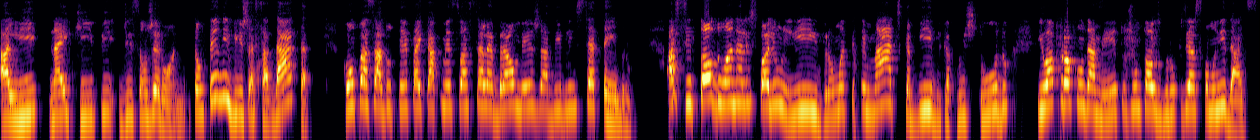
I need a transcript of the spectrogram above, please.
ali na equipe de São Jerônimo. Então, tendo em vista essa data, com o passar do tempo, a ICA começou a celebrar o mês da Bíblia em setembro. Assim, todo ano ela escolhe um livro, uma temática bíblica para o estudo e o aprofundamento junto aos grupos e às comunidades.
